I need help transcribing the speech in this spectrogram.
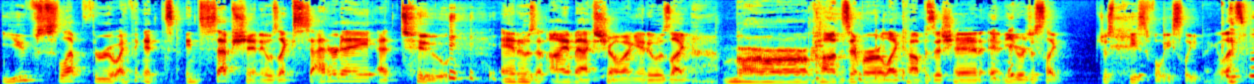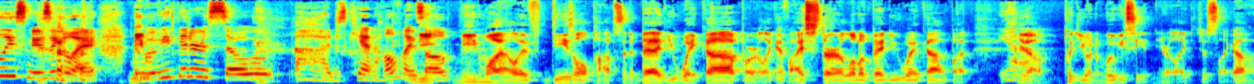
you've slept through I think it's Inception. It was like Saturday at two, and it was an IMAX showing, and it was like Hans Zimmer like composition, and you were just like just peacefully sleeping. Like, peacefully snoozing away. the movie theater is so. ah, I just can't help me- myself. meanwhile, if Diesel pops into bed, you wake up, or like if I stir a little bit, you wake up. But Yeah. you know, put you in a movie seat, and you're like just like oh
